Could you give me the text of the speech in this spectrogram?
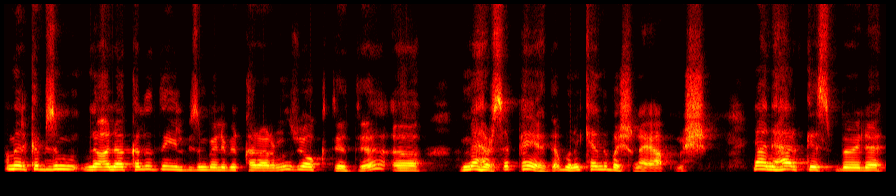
Amerika bizimle alakalı değil, bizim böyle bir kararımız yok dedi. E, meğerse PYD bunu kendi başına yapmış. Yani herkes böyle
